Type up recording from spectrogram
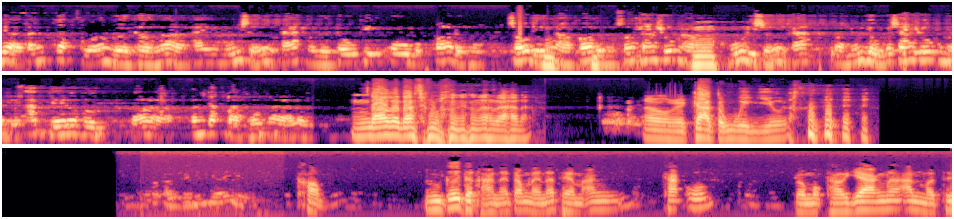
với là tính chất của người thường đó là hay muốn sửa người khác mà người tu khi tu một có được một số điểm ừ. nào có được một số sáng suốt nào ừ. muốn đi sửa người khác và muốn dùng cái sáng suốt của mình để áp chế đối phương đó là tính chất bản môn đó là ừ, đó cái đó nó ra đó. Đó, rồi ca tụng quyền diệu đó. Không. Cứ thực hành ở trong này nó thèm ăn khát uống rồi một thời gian nó anh mà thư,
